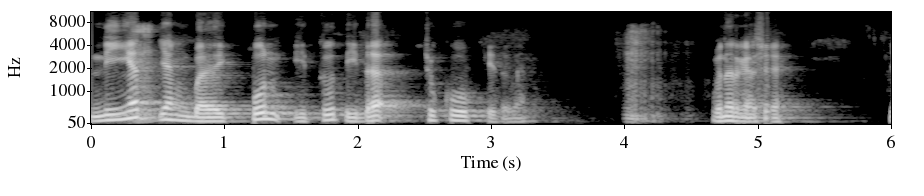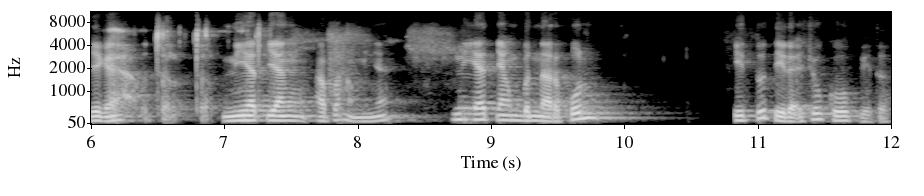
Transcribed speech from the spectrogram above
niat yang baik pun itu tidak cukup gitu kan. Benar gak sih? Iya kan? Ya, betul, betul. Niat yang apa namanya? Niat yang benar pun itu tidak cukup gitu.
